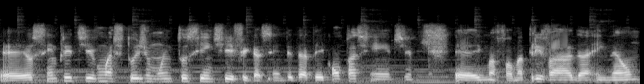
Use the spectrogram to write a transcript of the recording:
É, eu sempre tive uma atitude muito científica, sempre tratei com o paciente é, em uma forma privada, em não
